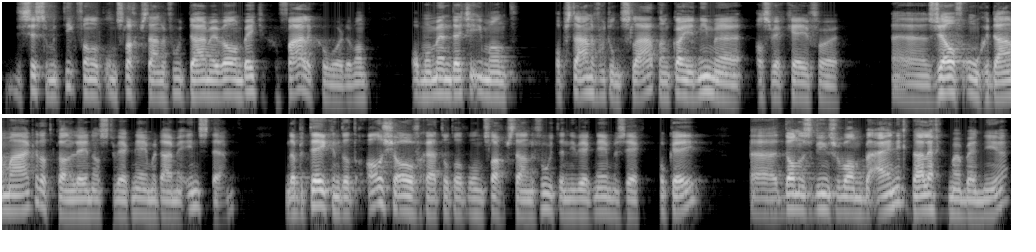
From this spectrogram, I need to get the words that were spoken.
de systematiek van het ontslag op staande voet daarmee wel een beetje gevaarlijk geworden. Want op het moment dat je iemand op staande voet ontslaat, dan kan je het niet meer als werkgever uh, zelf ongedaan maken. Dat kan alleen als de werknemer daarmee instemt. Dat betekent dat als je overgaat tot dat ontslag op staande voet en die werknemer zegt: Oké, uh, dan is het dienstverband beëindigd, daar leg ik me bij neer.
